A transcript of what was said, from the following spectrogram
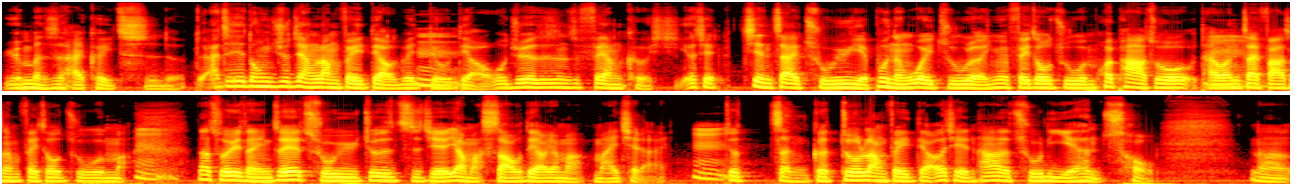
原本是还可以吃的，对啊，这些东西就这样浪费掉被丢掉，我觉得真的是非常可惜。而且现在厨余也不能喂猪了，因为非洲猪瘟会怕说台湾再发生非洲猪瘟嘛，嗯那所以等于这些厨余就是直接要么烧掉，要么埋起来。嗯，就整个都浪费掉，而且它的处理也很臭。那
